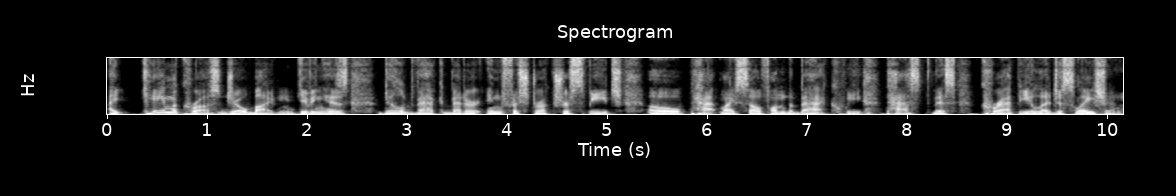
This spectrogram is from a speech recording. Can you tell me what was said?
I came across Joe Biden giving his Build Back Better infrastructure speech. Oh, pat myself on the back. We passed this crappy legislation.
